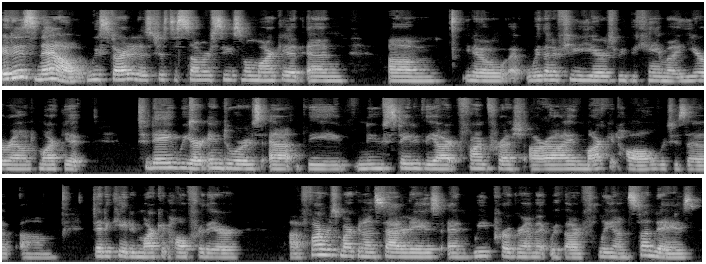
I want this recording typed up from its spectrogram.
It is now. We started as just a summer seasonal market, and um, you know, within a few years, we became a year-round market Today we are indoors at the new state-of-the-art Farm Fresh RI Market Hall, which is a um, dedicated market hall for their uh, farmers market on Saturdays, and we program it with our flea on Sundays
